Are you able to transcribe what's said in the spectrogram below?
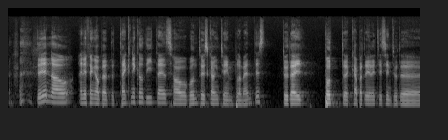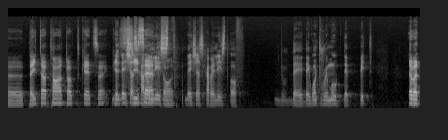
do you know anything about the technical details? How Ubuntu is going to implement this? Do they put the capabilities into the data tar.gz? They, they just have a list. They just have a list of. They they want to remove the bit. Yeah, but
